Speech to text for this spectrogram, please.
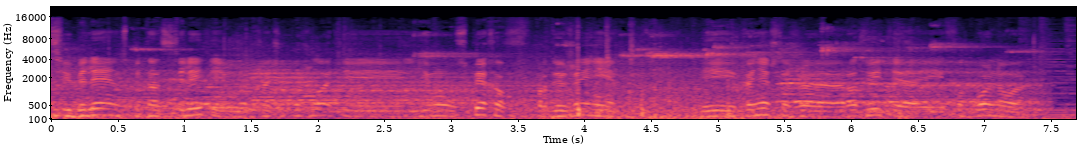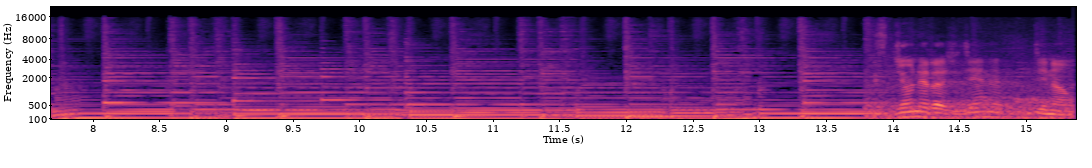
с юбилеем, с 15-летием. Хочу пожелать ему успехов в продвижении и, конечно же, развития и футбольного. Днем рождения, Динамо.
